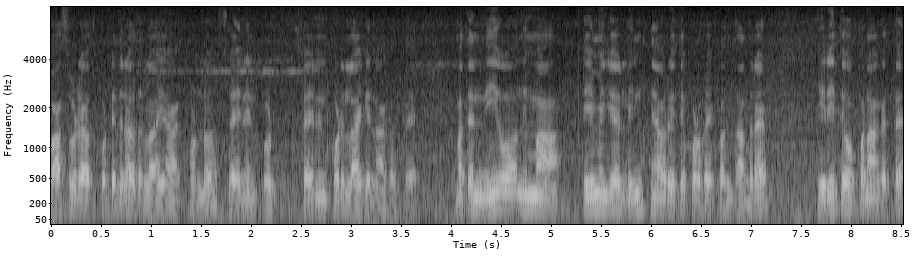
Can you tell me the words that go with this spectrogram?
ಪಾಸ್ವರ್ಡ್ ಯಾವ್ದು ಕೊಟ್ಟಿದ್ರೆ ಅದು ಲಾಗಿ ಹಾಕ್ಕೊಂಡು ಸೈನ್ ಇನ್ ಕೊಡ್ ಸೈನ್ ಇನ್ ಕೊಡಿ ಲಾಗಿನ್ ಆಗುತ್ತೆ. ಮತ್ತು ನೀವು ನಿಮ್ಮ ಟೀಮಿಗೆ ಲಿಂಕ್ನ ಯಾವ ರೀತಿ ಕೊಡಬೇಕು ಅಂತಂದರೆ ಈ ರೀತಿ ಓಪನ್ ಆಗುತ್ತೆ.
